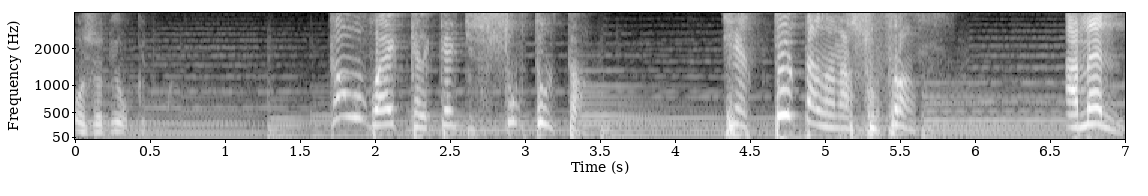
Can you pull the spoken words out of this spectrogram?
Aujourd'hui, écoute-moi. Quand vous voyez quelqu'un qui souffre tout le temps, qui est tout le temps dans la souffrance, Amen.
